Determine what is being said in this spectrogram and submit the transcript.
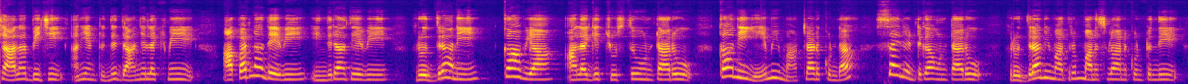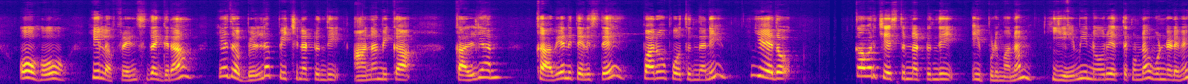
చాలా బిజీ అని అంటుంది ధాన్యలక్ష్మి. అపర్ణాదేవి ఇందిరాదేవి రుద్రాని కావ్య అలాగే చూస్తూ ఉంటారు. కానీ ఏమీ మాట్లాడకుండా సైలెంట్గా ఉంటారు. రుద్రాని మాత్రం మనసులో అనుకుంటుంది. ఓహో ఇలా ఫ్రెండ్స్ దగ్గర ఏదో బిల్డప్ ఇచ్చినట్టుంది అనామిక. కళ్యాణ్ కావ్యని తెలిస్తే పరువు పోతుందని ఏదో కవర్ చేస్తున్నట్టుంది. ఇప్పుడు మనం ఏమీ నోరు ఎత్తకుండా ఉండడమే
